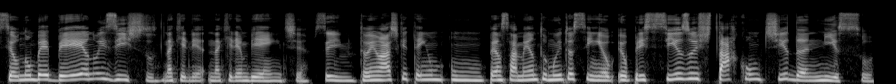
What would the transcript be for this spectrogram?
se eu não beber, eu não existo naquele, naquele ambiente. Sim. Então eu acho que tem um, um pensamento muito assim: eu, eu preciso estar contida nisso.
